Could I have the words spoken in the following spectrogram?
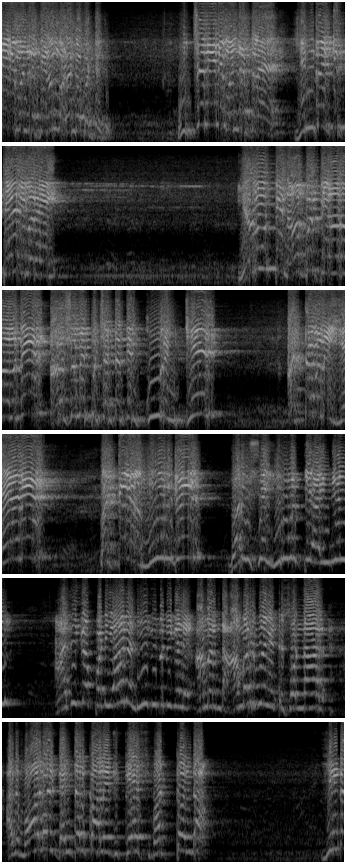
நீதிமன்றத்திடம் வழங்கப்பட்டது. உச்ச நீதிமன்றத்தில் இன்றைக்கு தேதி வரை மூன்று வரிசை இருபத்தி ஐந்தில் அதிகப்படியான நீதிபதிகளை அமர்ந்த அமர்வு என்று சொன்னால் அது மாடல் டென்டல் காலேஜ் கேஸ் மட்டும்தான். இந்த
